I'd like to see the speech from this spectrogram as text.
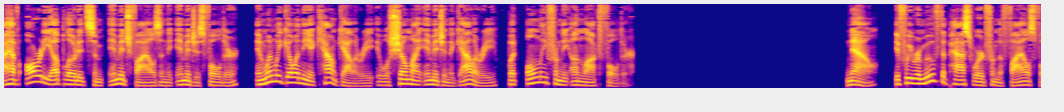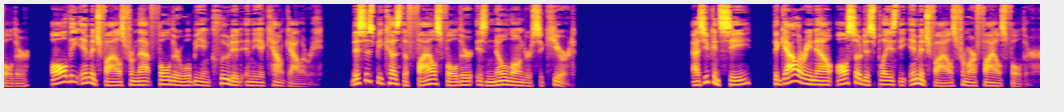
I have already uploaded some image files in the Images folder, and when we go in the Account gallery, it will show my image in the gallery, but only from the unlocked folder. Now, if we remove the password from the Files folder, all the image files from that folder will be included in the Account gallery. This is because the Files folder is no longer secured. As you can see, the gallery now also displays the image files from our Files folder.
